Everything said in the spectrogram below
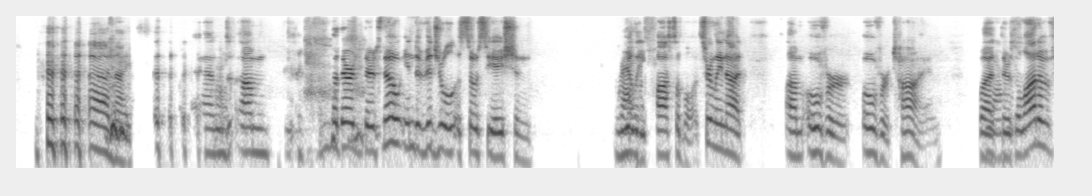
nice. and um but there there's no individual association really Right. possible it's certainly not um over over time but Yeah. there's a lot of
